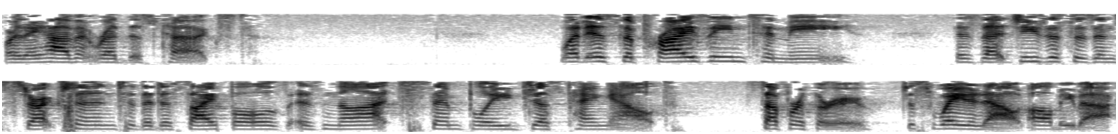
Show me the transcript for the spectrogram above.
or they haven't read this text. What is surprising to me is that Jesus' instruction to the disciples is not simply just hang out, suffer through, just wait it out, I'll be back.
